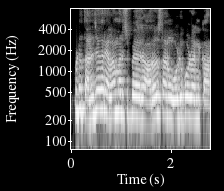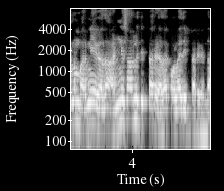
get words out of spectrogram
ఇప్పుడు తనుజ గారు ఎలా మర్చిపోయారు? ఆ రోజు తను ఓడిపోవడానికి కారణం బర్నీయే కదా అన్ని సార్లు తిప్పారు కదా కొల్లాయి తిప్పారు కదా.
